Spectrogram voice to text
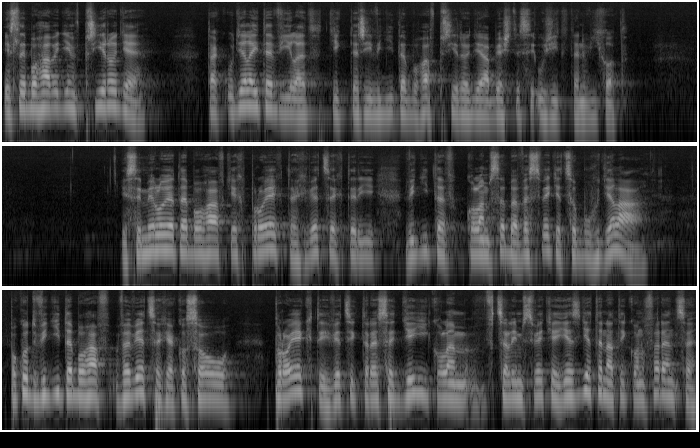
Jestli Boha vidím v přírodě, tak udělejte výlet, ti, kteří vidíte Boha v přírodě a běžte si užít ten východ. Jestli milujete Boha v těch projektech, věcech, které vidíte kolem sebe ve světě, co Bůh dělá, pokud vidíte Boha ve věcech, jako jsou projekty, věci, které se dějí kolem v celém světě, jezděte na ty konference,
